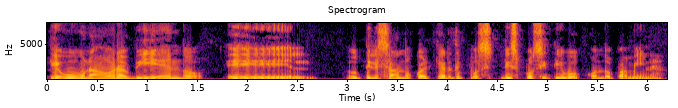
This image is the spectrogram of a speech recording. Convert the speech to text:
que una hora viendo, eh, utilizando cualquier dispositivo con dopamina.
